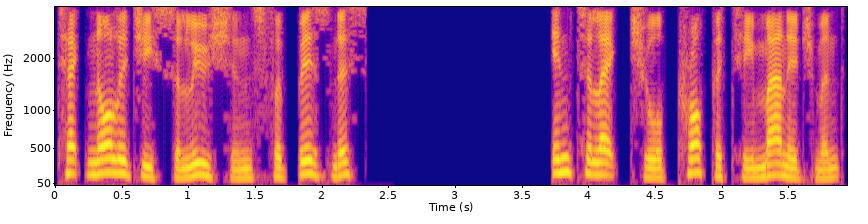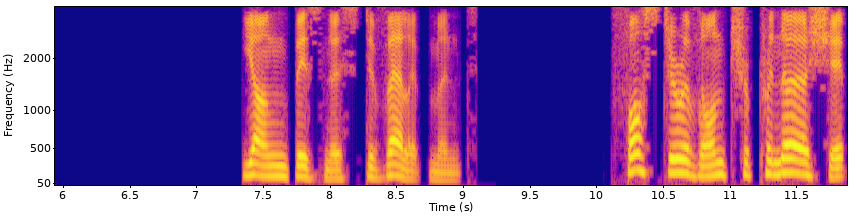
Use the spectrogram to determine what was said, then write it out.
technology solutions for business intellectual property management young business development foster of entrepreneurship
